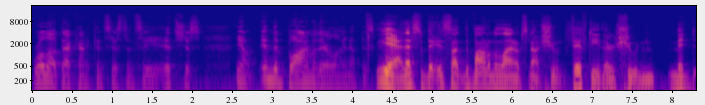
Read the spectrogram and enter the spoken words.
roll out that kind of consistency, it's just, you know, in the bottom of their lineup is Yeah, that's the. It's not the bottom of the lineup's not shooting fifty; they're shooting mid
